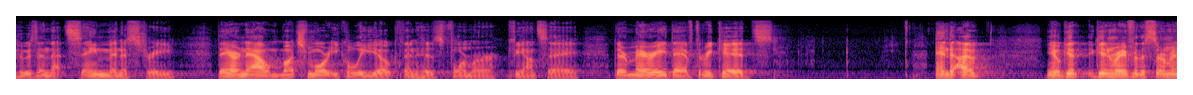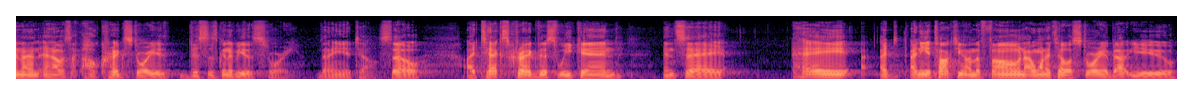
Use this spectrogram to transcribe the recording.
who is in that same ministry they are now much more equally yoked than his former fiancee. They're married, they have three kids. And I, you know, get, getting ready for the sermon, and, and I was like, oh, Craig's story, this is going to be the story that I need to tell. So I text Craig this weekend and say, hey, I, I need to talk to you on the phone. I want to tell a story about you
